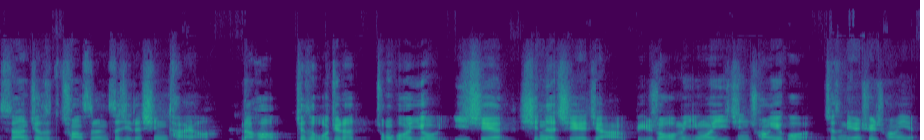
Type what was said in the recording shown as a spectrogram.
实际上就是创始人自己的心态啊。然后就是我觉得中国有一些新的企业家，比如说我们因为已经创业过，就是连续创业，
